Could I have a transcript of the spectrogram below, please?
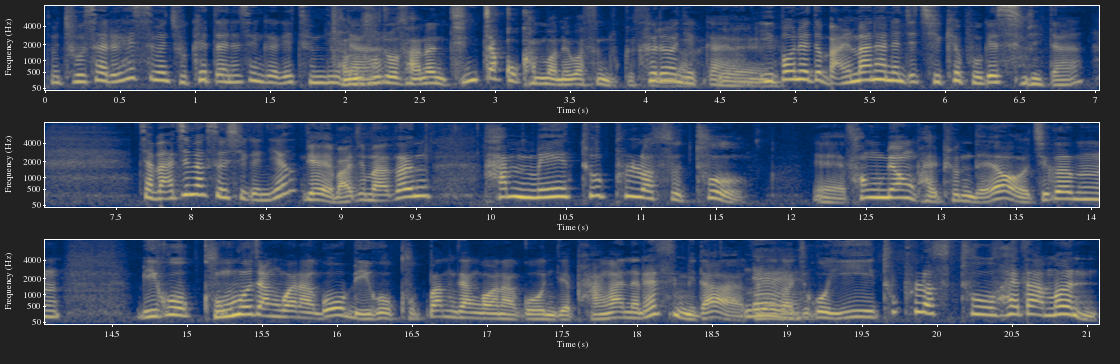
좀 조사를 했으면 좋겠다는 생각이 듭니다. 전수조사는 진짜 꼭 한번 해봤으면 좋겠습니다. 그러니까요. 예. 이번에도 말만 하는지 지켜보겠습니다. 자 마지막 소식은요? 예, 마지막은 한미 2 플러스 2 예, 성명 발표인데요. 지금 미국 국무장관하고 미국 국방장관하고 이제 방한을 했습니다. 네. 그래가지고 이2 플러스 2 회담은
